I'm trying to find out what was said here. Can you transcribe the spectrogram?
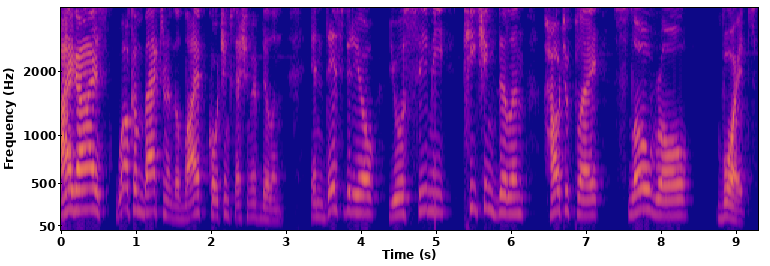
Hi guys, welcome back to another live coaching session with Dylan. In this video, you will see me teaching Dylan how to play slow roll voids.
